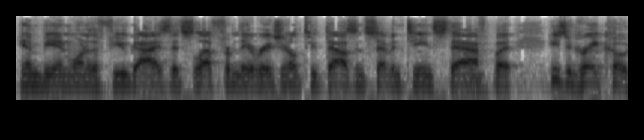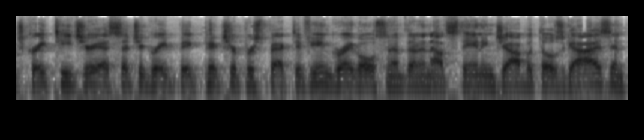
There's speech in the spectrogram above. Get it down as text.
Him being one of the few guys that's left from the original 2017 staff, mm-hmm. but he's a great coach, great teacher. He has such a great big picture perspective. He and Greg Olson have done an outstanding job with those guys, and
